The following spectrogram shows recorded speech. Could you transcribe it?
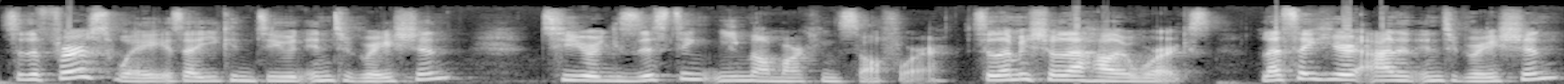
So the first way is that you can do an integration to your existing email marketing software. So let me show that how it works. Let's say here add an integration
